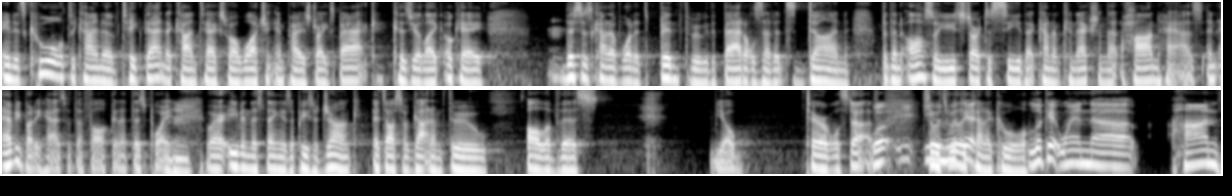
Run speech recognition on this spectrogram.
And it's cool to kind of take that into context while watching Empire Strikes Back, because you're like, okay, this is kind of what it's been through, the battles that it's done. But then also you start to see that kind of connection that Han has, and everybody has with the Falcon at this point, mm-hmm. where even this thing is a piece of junk, it's also gotten him through all of this, you know, terrible stuff. Well, so it's really kind of cool. Look at when uh, Han,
